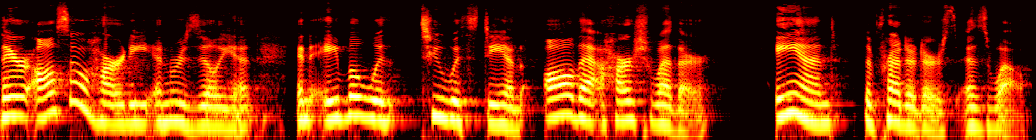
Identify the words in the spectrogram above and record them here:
They are also hardy and resilient and able with, to withstand all that harsh weather and the predators as well.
